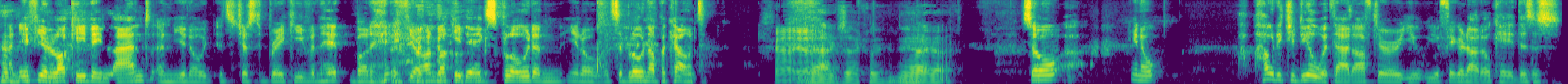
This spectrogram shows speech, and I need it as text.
and if you're lucky, they land, and you know it's just a break-even hit. But if you're unlucky, they explode, and you know it's a blown-up account. yeah, yeah. yeah exactly yeah yeah So, uh, you know, how did you deal with that after you you figured out? Okay, this is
